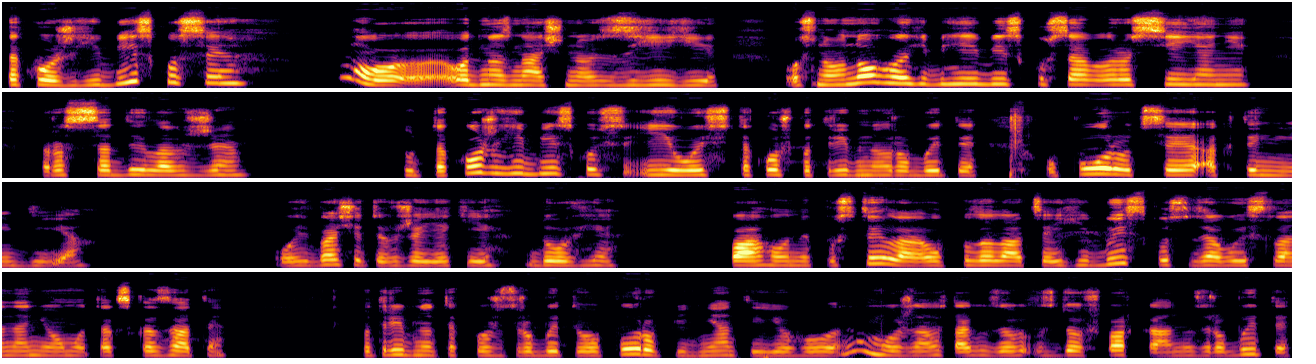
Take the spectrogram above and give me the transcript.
Також гібіскуси, ну, однозначно з її основного гібіскуса розсіяні, розсадила вже. Тут також гібіскус, і ось також потрібно робити опору, це актинідія. Ось бачите, вже які довгі пагони пустила, оплела цей гібіскус, зависла на ньому, так сказати. Потрібно також зробити опору, підняти його. Ну, можна так вздовж паркану зробити,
